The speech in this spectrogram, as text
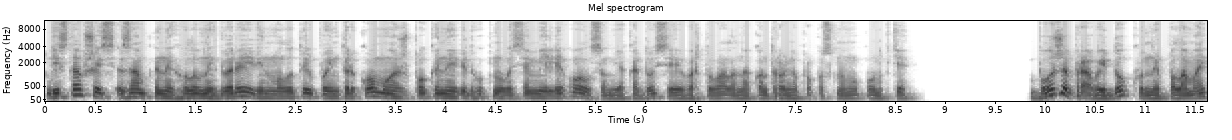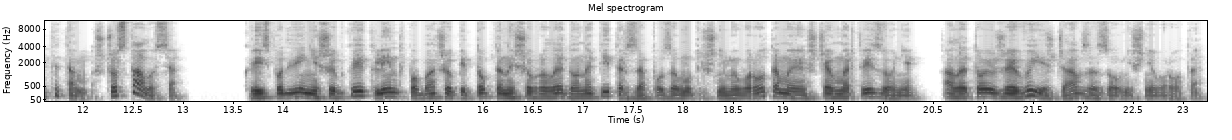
Діставшись замкнених головних дверей, він молотив по інтеркому, аж поки не відгукнулася Міллі Олсон, яка досі вартувала на контрольно-пропускному пункті. Боже правий доку, не поламайте там, що сталося? Крізь подвійні шибки Клінт побачив підтоптаний шевроле Дона Пітерза поза внутрішніми воротами ще в мертвій зоні, але той вже виїжджав за зовнішні ворота.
